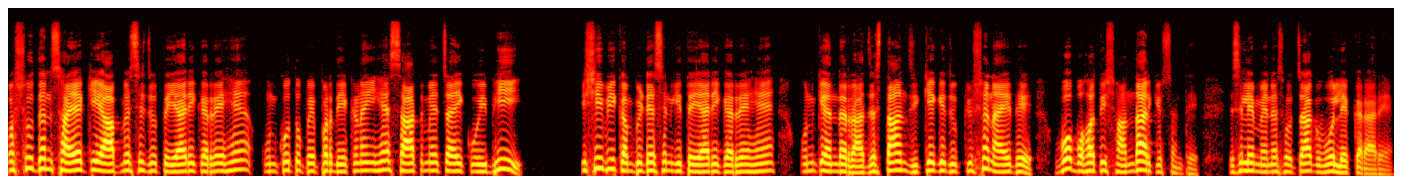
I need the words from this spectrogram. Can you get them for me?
पशुधन सहायक की आप में से जो तैयारी कर रहे हैं, उनको तो पेपर देखना ही है। साथ में चाहे कोई भी, किसी भी कंपटीशन की तैयारी कर रहे हैं, उनके अंदर राजस्थान जीके के जो क्वेश्चन आए थे, वो बहुत ही शानदार क्वेश्चन थे। इसलिए मैंने सोचा कि वो लेकर आ रहे हैं।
